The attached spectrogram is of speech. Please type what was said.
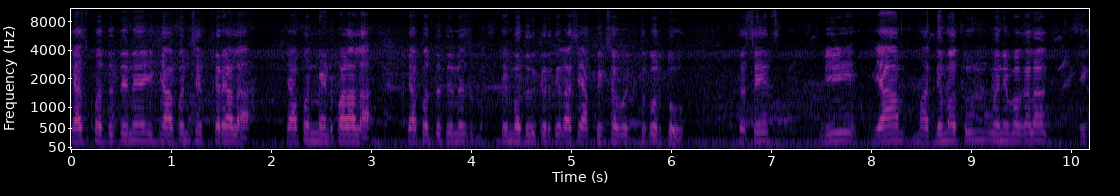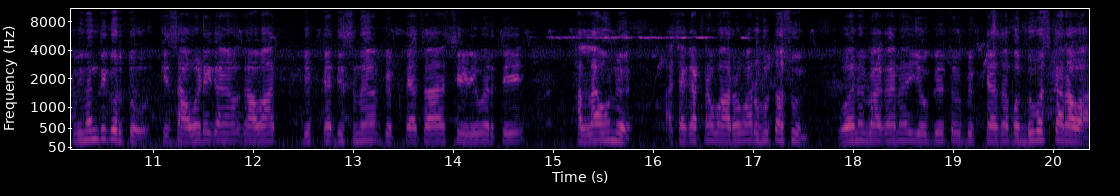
त्याच पद्धतीने ह्या पण शेतकऱ्याला त्या पण मेंढपाळाला त्या पद्धतीनंच ते मदत करतील अशी अपेक्षा व्यक्त करतो. तसेच मी या माध्यमातून वन विभागाला एक विनंती करतो की सावडे गाव गावात बिबट्या दिसणं बिबट्याचा शेळीवरती हल्ला होणं अशा घटना वारंवार होत असून वन विभागानं योग्य तो बिबट्याचा बंदोबस्त करावा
